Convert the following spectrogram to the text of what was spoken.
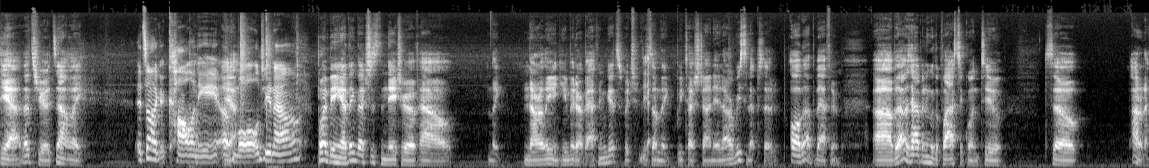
yeah, that's true. It's not like. It's not like a colony of Yeah. mold, you know. Point being, I think that's just the nature of how, like, gnarly and humid our bathroom gets, which Yeah. is something we touched on in our recent episode, all about the bathroom. Uh, but that was happening with the plastic one too. So, I don't know.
